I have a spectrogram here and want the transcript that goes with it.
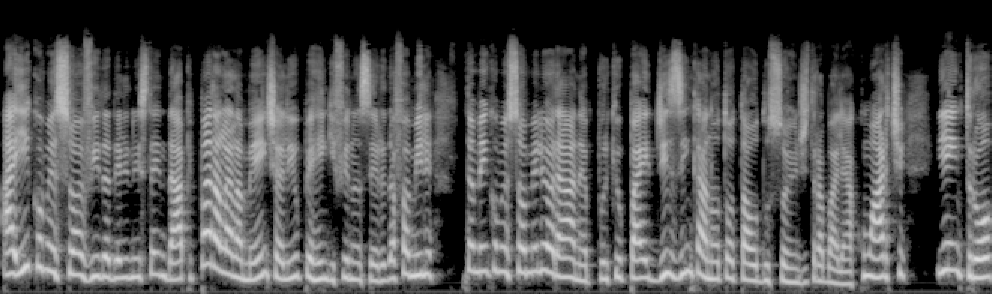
Aí começou a vida dele no stand-up. Paralelamente, ali, o perrengue financeiro da família também começou a melhorar, né? Porque o pai desencanou total do sonho de trabalhar com arte e entrou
